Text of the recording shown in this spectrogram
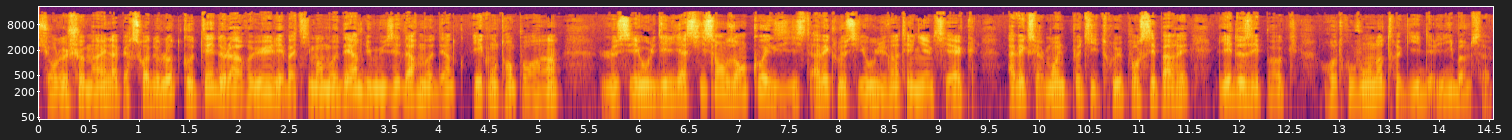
Sur le chemin, il aperçoit de l'autre côté de la rue les bâtiments modernes du musée d'art moderne et contemporain. Le Séoul d'il y a 600 ans coexiste avec le Séoul du 21e siècle, avec seulement une petite rue pour séparer les deux époques. Retrouvons notre guide Lee Bomsok.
